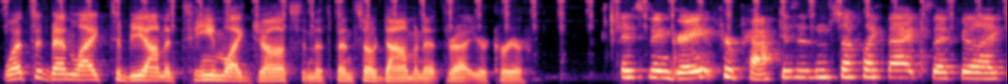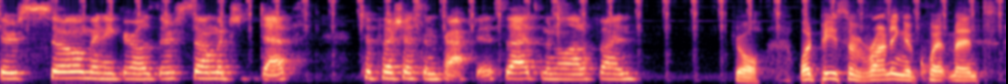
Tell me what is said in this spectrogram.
What's it been like to be on a team like Johnston that's been so dominant throughout your career? It's been great for practices and stuff like that because I feel like there's so many girls, there's so much depth to push us in practice. So that's been a lot of fun. Cool. What piece of running equipment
